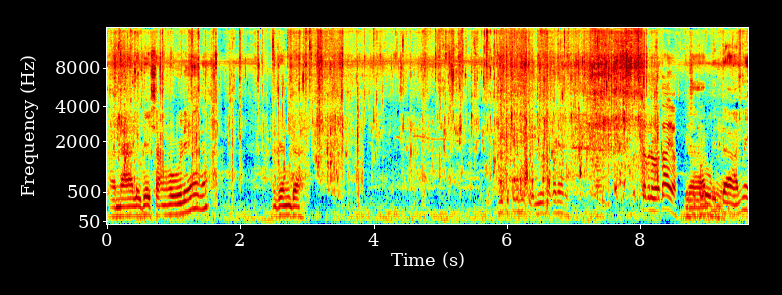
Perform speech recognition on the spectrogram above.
Panalo guys ang huli eh no. Ang ganda. Ba't sabi naman tayo? Grabe dami.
